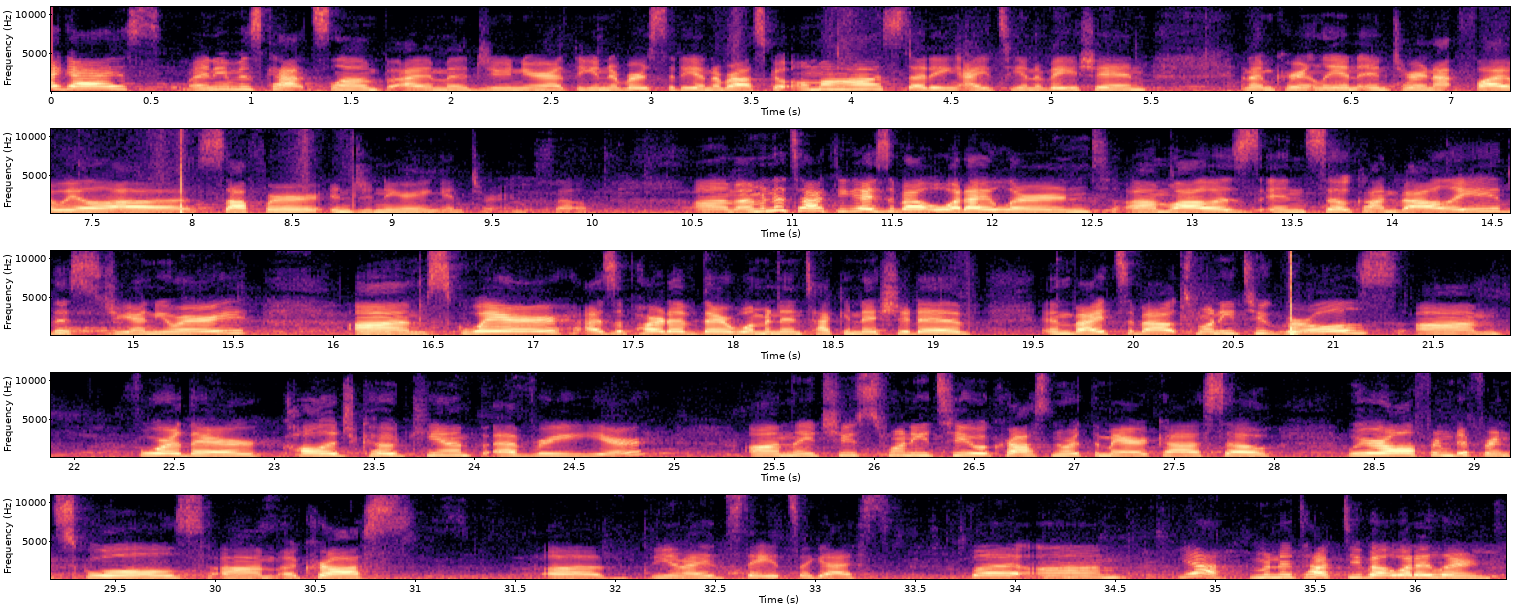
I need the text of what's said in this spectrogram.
Hi guys, my name is Kat Slump. I'm a junior at the University of Nebraska Omaha studying IT innovation and I'm currently an intern at Flywheel, software engineering intern. So um, I'm going to talk to you guys about what I learned um, while I was in Silicon Valley this January. Um, Square, as a part of their Women in Tech initiative, invites about 22 girls um, for their college code camp every year. Um, they choose 22 across North America, so we were all from different schools um, across uh, the United States, I guess. But um, yeah, I'm going to talk to you about what I learned.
